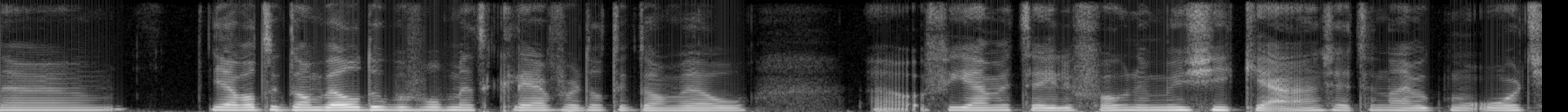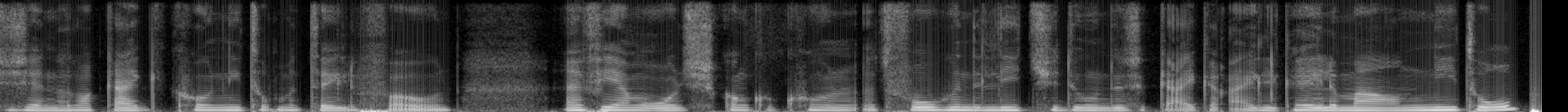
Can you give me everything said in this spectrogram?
uh, ja, wat ik dan wel doe, bijvoorbeeld met Clever, dat ik dan wel uh, via mijn telefoon een muziekje aanzetten. En dan heb ik mijn oortjes in en dan kijk ik gewoon niet op mijn telefoon. En via mijn oortjes kan ik ook gewoon het volgende liedje doen. Dus ik kijk er eigenlijk helemaal niet op.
